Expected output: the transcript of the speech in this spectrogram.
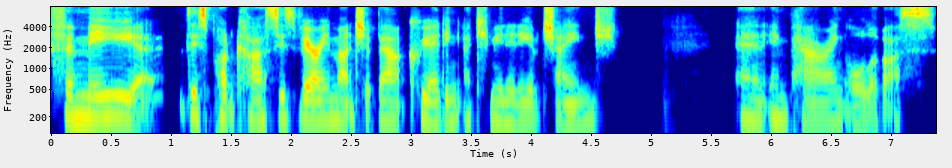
For me, this podcast is very much about creating a community of change and empowering all of us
